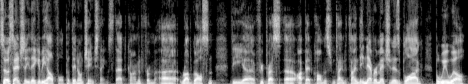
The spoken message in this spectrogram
So essentially, they can be helpful, but they don't change things. That comment from uh, Rob Galston, the uh, Free Press uh, op ed columnist from time to time. They never mention his blog, but we will.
